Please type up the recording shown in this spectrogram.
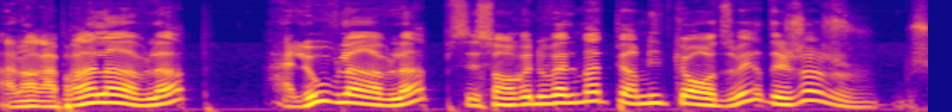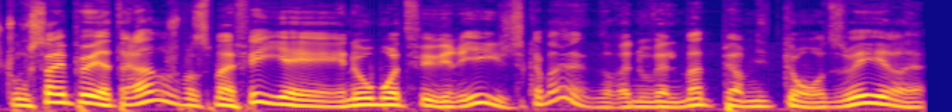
Alors, elle prend l'enveloppe, elle ouvre l'enveloppe, c'est son renouvellement de permis de conduire. Déjà, je, je trouve ça un peu étrange parce que ma fille est née au mois de février. Je dis, comment un renouvellement de permis de conduire?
